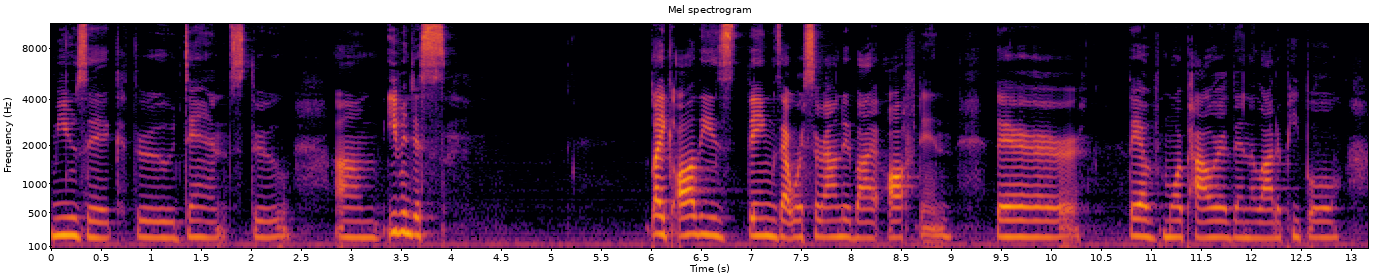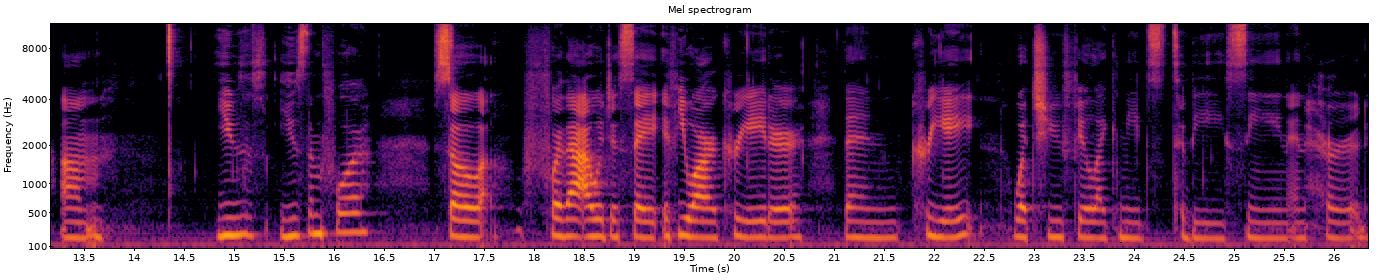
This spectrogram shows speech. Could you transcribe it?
music, through dance, through um, even just like all these things that we're surrounded by often. They're they have more power than a lot of people um, use use them for. So for that, I would just say if you are a creator, then create what you feel like needs to be seen and heard.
